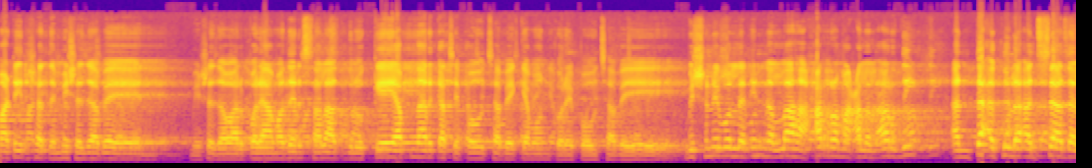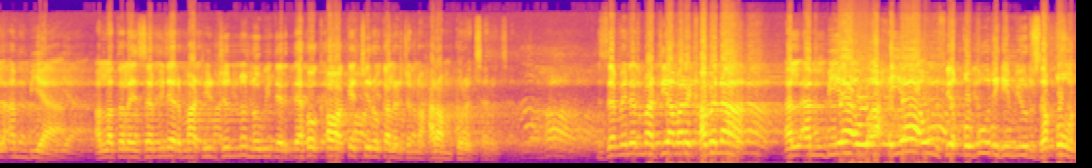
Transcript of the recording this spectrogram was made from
মাটির সাথে মিশে যাবেন। মিশে যাওয়ার পরে আমাদের সালাদগুলো কে আপনার কাছে পৌঁছাবে, কেমন করে পৌঁছাবে? বিষ্ণু বললেন আল্লাহ জমিনের মাটির জন্য নবীদের দেহ খাওয়াকে চিরকালের জন্য হারাম করেছেন। জমিনের মাটি আমারে খাবে না। আল আম্বিয়া ও আহিয়াউন ফি কুবুরিহিম ইউরযাকুন।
